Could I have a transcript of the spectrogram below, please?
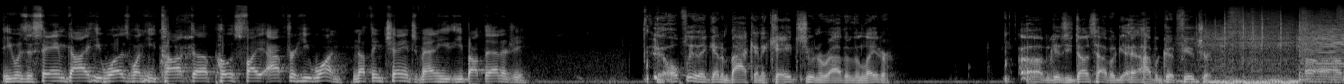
He was the same guy he was when he talked uh, post fight after he won. Nothing changed, man. He, he brought the energy. Yeah, hopefully, they get him back in a cage sooner rather than later, uh, because he does have a have a good future. Um,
